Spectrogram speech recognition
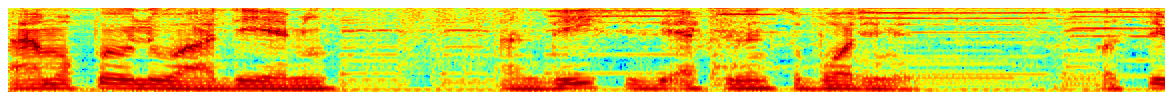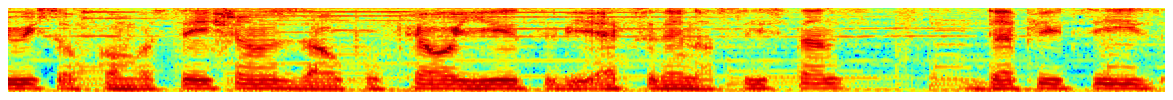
I am Okweoluwa Adeyemi, and this is the Excellent Subordinate, a series of conversations that will propel you to be excellent assistants, deputies,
